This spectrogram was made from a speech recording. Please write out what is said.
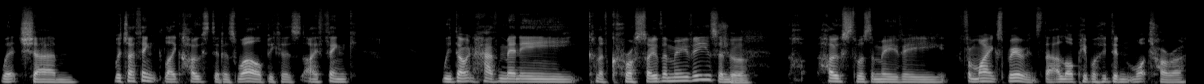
which um which I think like hosted as well because I think we don't have many kind of crossover movies and sure. Host was a movie from my experience that a lot of people who didn't watch horror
